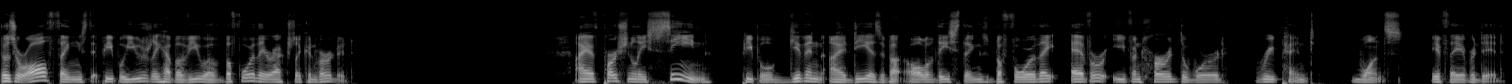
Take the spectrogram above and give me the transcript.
Those are all things that people usually have a view of before they are actually converted. I have personally seen people given ideas about all of these things before they ever even heard the word repent once, if they ever did.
